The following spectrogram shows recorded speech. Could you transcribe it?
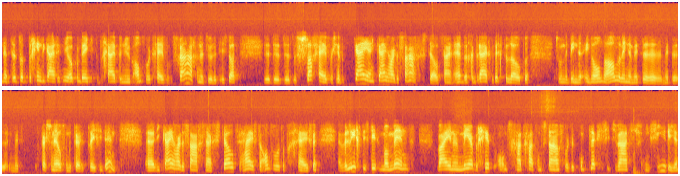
Dat, dat begin ik eigenlijk nu ook een beetje te begrijpen... nu ik antwoord geef op vragen natuurlijk... is dat de, de, de, de verslaggevers hebben kei en keiharde vragen gesteld... Zijn, hebben gedreigd weg te lopen... toen in de, in de onderhandelingen met, de, met, de, met het personeel van de president... Uh, die keiharde vragen zijn gesteld. Hij heeft er antwoord op gegeven. En wellicht is dit het moment waarin een meer begrip ons gaat, ontstaan voor de complexe situaties in Syrië.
